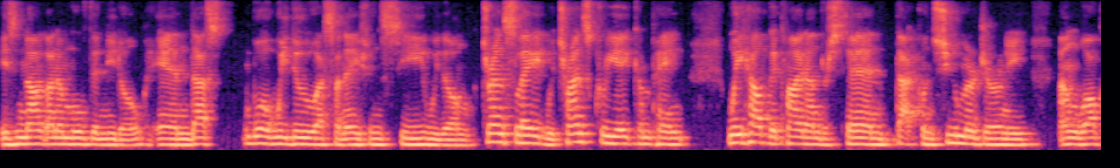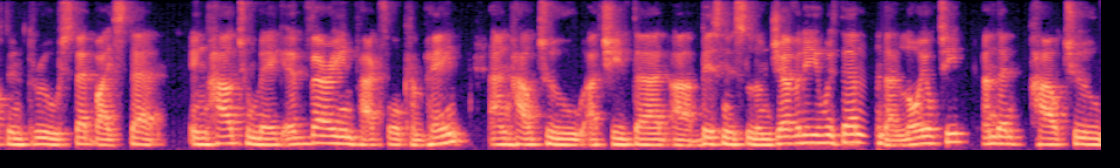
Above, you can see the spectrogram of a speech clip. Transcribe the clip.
It's not going to move the needle. And that's what we do as an agency. We don't translate, we transcreate campaign. We help the client understand that consumer journey and walk them through step by step in how to make a very impactful campaign and how to achieve that uh, business longevity with them, that loyalty, and then how to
